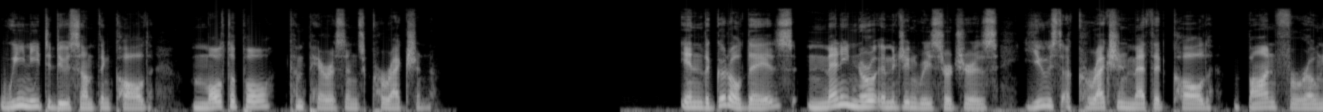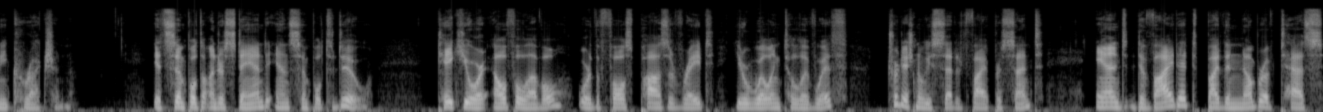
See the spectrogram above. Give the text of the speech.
we need to do something called multiple comparisons correction. In the good old days, many neuroimaging researchers used a correction method called Bonferroni correction. It's simple to understand and simple to do. Take your alpha level, or the false positive rate you're willing to live with, traditionally set at 5%, and divide it by the number of tests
